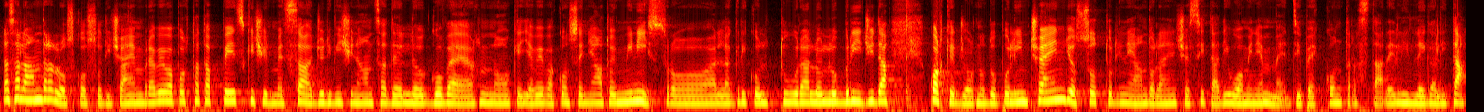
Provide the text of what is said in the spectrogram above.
La Salandra lo scorso dicembre aveva portato a Peschici il messaggio di vicinanza del governo che gli aveva consegnato il ministro all'agricoltura Lollobrigida qualche giorno dopo l'incendio, sottolineando la necessità di uomini e mezzi per contrastare l'illegalità.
